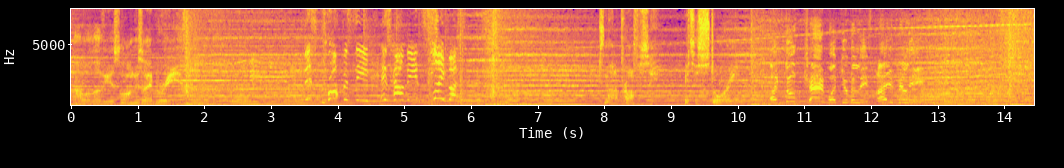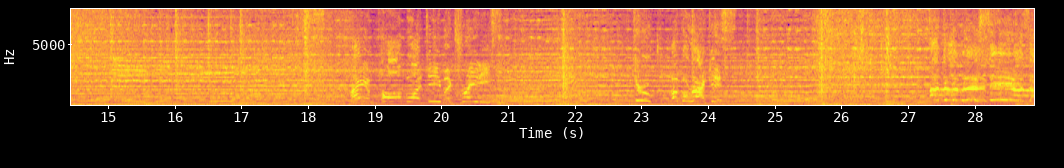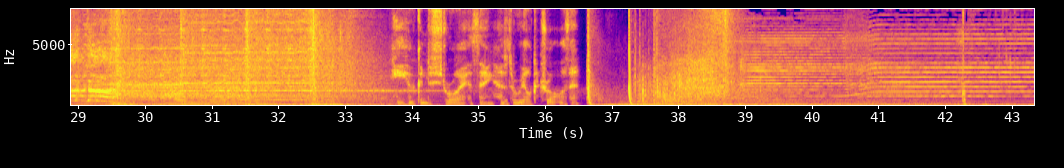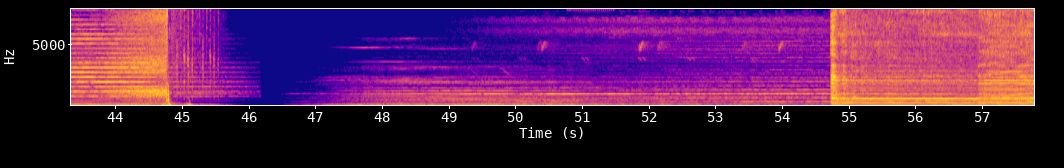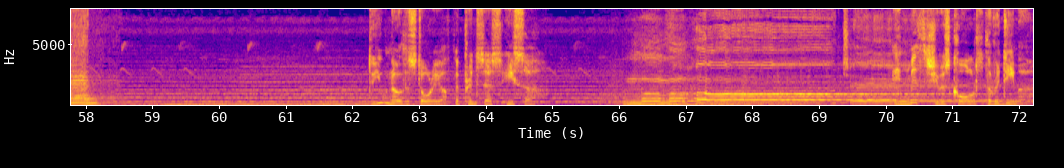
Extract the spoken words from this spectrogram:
I will love you as long as I breathe. This prophecy is how they enslave us! It's not a prophecy. It's a story. I don't care what you believe. I believe. Muad'Dib Atreides, Duke of Arrakis. He who can destroy a thing has the real control of it. The story of the Princess Issa? In myth, she was called the Redeemer.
